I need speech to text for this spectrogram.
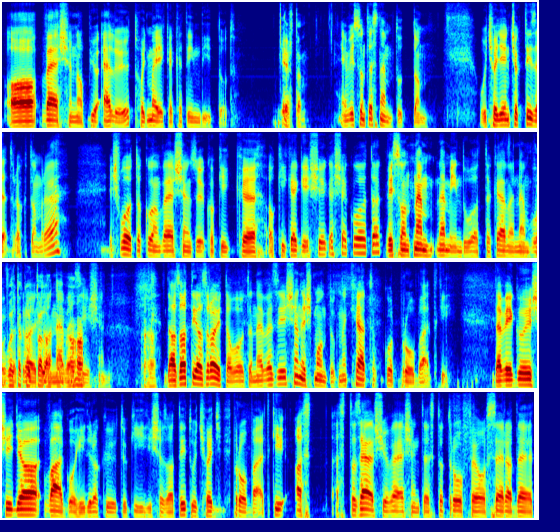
a versenynapja előtt, hogy melyikeket indítod. Értem. Én viszont ezt nem tudtam. Úgyhogy én csak tizet raktam rá, és voltak olyan versenyzők, akik, akik egészségesek voltak, viszont nem, nem indultak el, mert nem voltak, voltak rajta a nevezésen. Aha. Aha. De az Ati az rajta volt a nevezésen, és mondtuk neki, hát akkor próbált ki. De végül is így a vágóhídra küldtük így is az Atit, úgyhogy próbált ki. Azt, ezt az első versenyt, ezt a Trofeo Serra de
